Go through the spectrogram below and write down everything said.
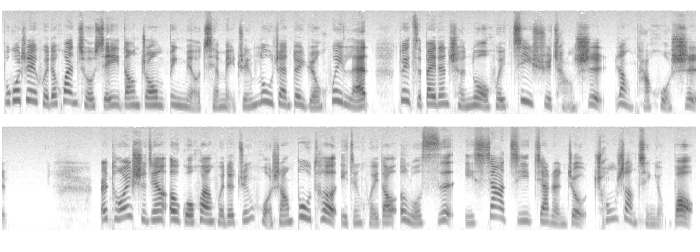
不过这回的换球协议当中，并没有前美军陆战队员惠兰。对此，拜登承诺会继续尝试让他获释。而同一时间，俄国换回的军火商布特已经回到俄罗斯，一下机，家人就冲上前拥抱。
